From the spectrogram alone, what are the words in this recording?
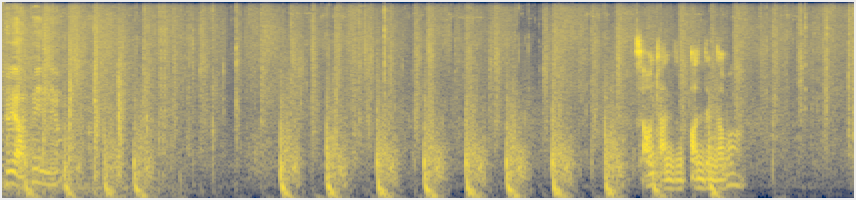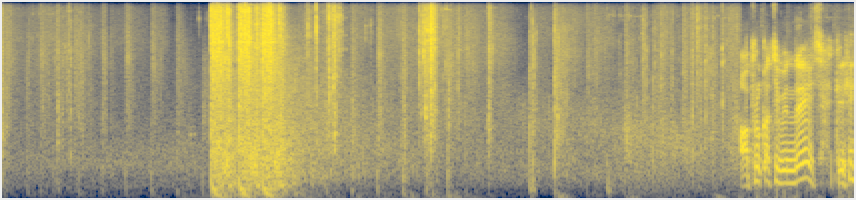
저기 앞에 있네요. 사운드 안, 안 된다 봐. 아프리카 TV인데 새끼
